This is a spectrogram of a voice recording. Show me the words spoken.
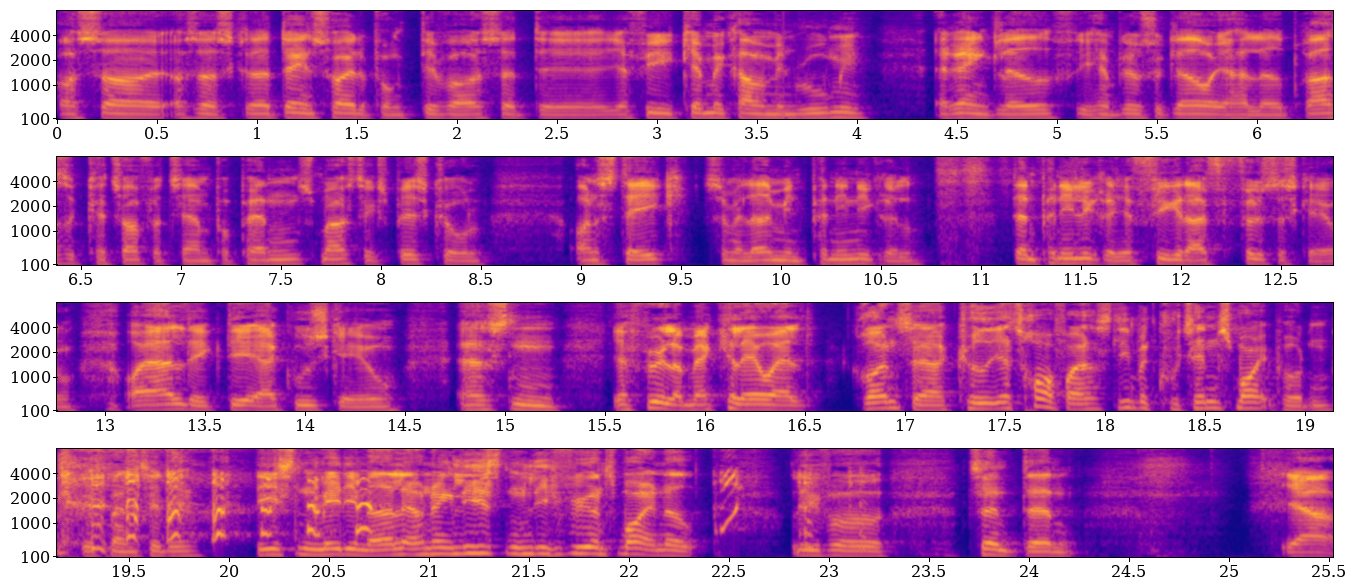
Og så, og så skrevet, dagens højdepunkt, det var også, at øh, jeg fik et kæmpe kram af min roomie af ren glæde, fordi han blev så glad over, at jeg har lavet bræsset kartofler til ham på panden, smørstik spidskål, og en steak, som jeg lavede i min panini-grill. Den panini-grill, jeg fik af dig i fødselsdagsgave. Og alt ikke, det er Guds gave. Altså sådan, jeg føler, at man kan lave alt. Grøntsager, kød. Jeg tror faktisk lige, man kunne tænde smøg på den, hvis man til det. Lige sådan midt i madlavning, lige sådan, lige fyre en smøg ned. Lige få tændt den. Ja,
